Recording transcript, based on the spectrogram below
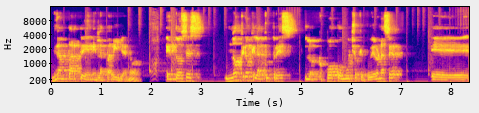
gran parte en, la parrilla, ¿no? Entonces, no creo que la Q3, lo poco o mucho que pudieron hacer, eh,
